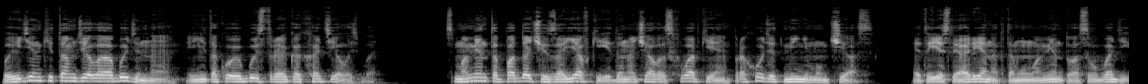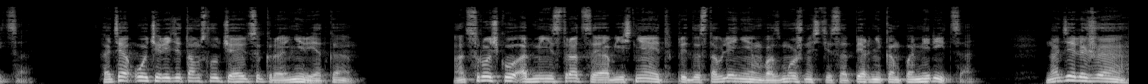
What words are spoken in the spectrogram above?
Поединки там дело обыденное и не такое быстрое, как хотелось бы. С момента подачи заявки и до начала схватки проходит минимум час. Это если арена к тому моменту освободится. Хотя очереди там случаются крайне редко. Отсрочку администрация объясняет предоставлением возможности соперникам помириться. На деле же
